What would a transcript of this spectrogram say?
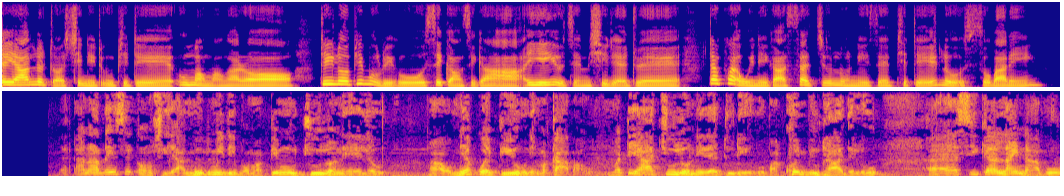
တရားလွတ်တော်ရှိနေတူဖြစ်တဲ့ဥမောင်မောင်ကတော့ဒီလိုပြစ်မှုတွေကိုစစ်ကောင်စီကအရေးယူခြင်းမရှိတဲ့အတွက်တပ်ဖွဲ့ဝင်တွေကဆက်ကျွလွန်နေစေဖြစ်တယ်လို့ဆိုပါတယ်အာနာသိန်းစစ်ကောင်စီကအမျိုးသမီးတွေပေါ်မှာပြစ်မှုကျူးလွန်နေလို့ဘာလို့မျက်ကွယ်ပြီးုံနေမကပါဘူးမတရားကျူးလွန်နေတဲ့သူတွေကိုပါခွင့်ပြုထားတယ်လို့အဲစီကံလိုက်နာဖို့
